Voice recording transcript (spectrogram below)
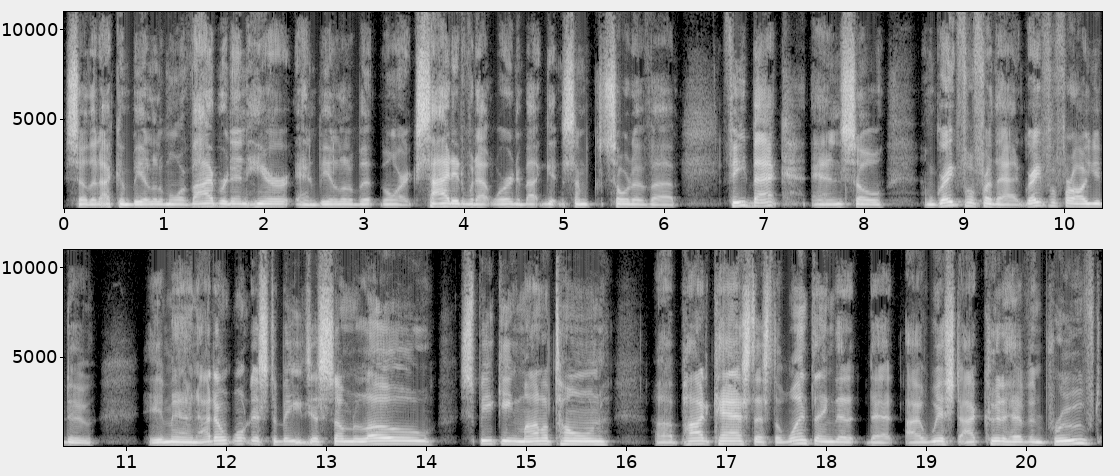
so that I can be a little more vibrant in here and be a little bit more excited without worrying about getting some sort of uh, feedback. And so I'm grateful for that. Grateful for all you do. Amen. I don't want this to be just some low speaking monotone uh, podcast. That's the one thing that that I wished I could have improved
